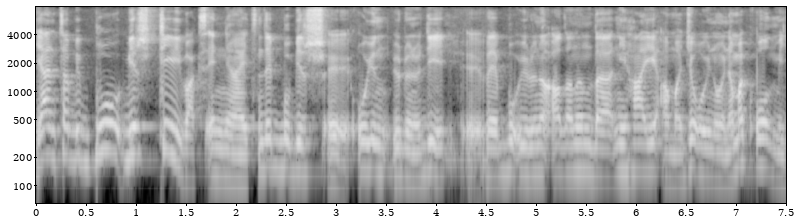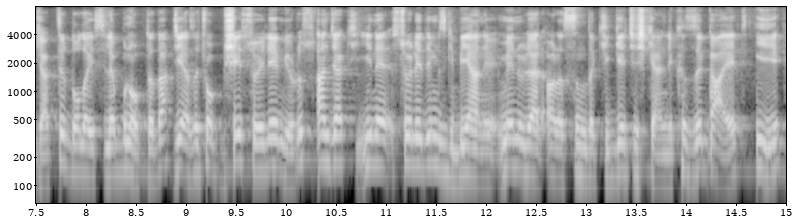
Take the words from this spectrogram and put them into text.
Yani tabi bu bir TV Box en nihayetinde. Bu bir e, oyun ürünü değil e, ve bu ürünü alanın da nihai amacı oyun oynamak olmayacaktır. Dolayısıyla bu noktada cihaza çok bir şey söyleyemiyoruz. Ancak yine söylediğimiz gibi yani menüler arasındaki geçişkenlik hızı gayet iyi.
